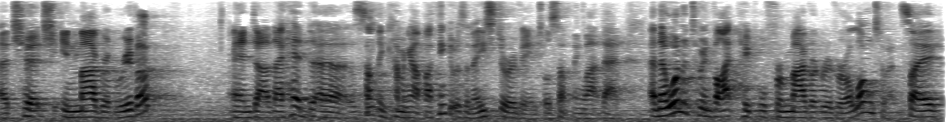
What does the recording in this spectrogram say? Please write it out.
a church in Margaret River and uh, they had uh, something coming up. I think it was an Easter event or something like that. And they wanted to invite people from Margaret River along to it. So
